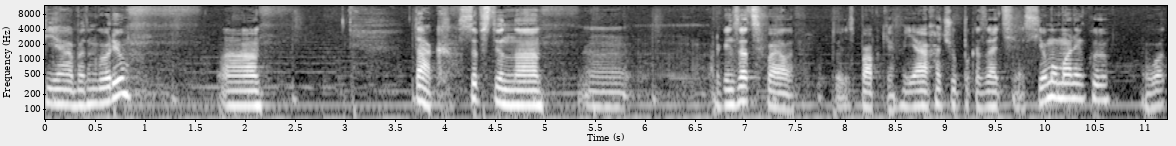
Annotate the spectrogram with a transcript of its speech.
я об этом говорю. А, так, собственно, организация файлов, то есть папки. Я хочу показать схему маленькую, вот.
